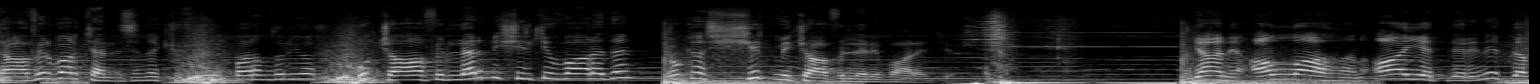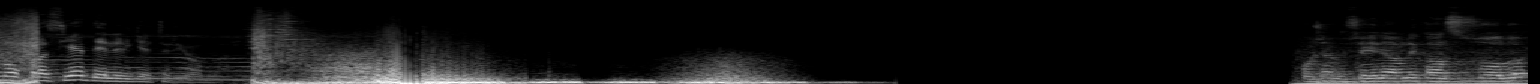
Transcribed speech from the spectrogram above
kafir var kendisinde küfrü barındırıyor. Bu kafirler mi şirki var eden yoksa şirk mi kafirleri var ediyor? Yani Allah'ın ayetlerini demokrasiye delil getiriyorlar. Hocam Hüseyin Avni Kansızoğlu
